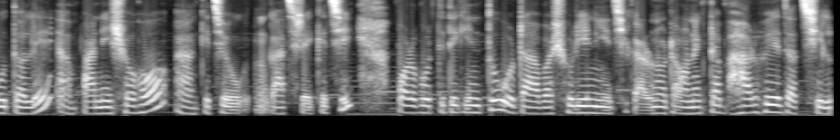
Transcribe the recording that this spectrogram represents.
বোতলে পানি সহ কিছু গাছ রেখেছি। পরবর্তীতে কিন্তু ওটা আবার সরিয়ে নিয়েছি কারণ ওটা অনেকটা ভার হয়ে যাচ্ছিল।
